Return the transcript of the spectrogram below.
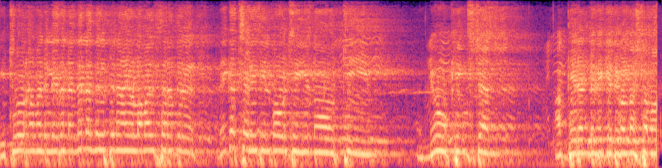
ഈ ടൂർണമെന്റിലെ തന്നെ നിലനിൽപ്പിനായുള്ള മത്സരത്തിൽ മികച്ച രീതിയിൽ ബൗൾ ചെയ്യുന്നു ടീം ന്യൂ കിങ്സ്റ്റൺ അധ്യ രണ്ട് വിക്കറ്റുകൾ നഷ്ടമാണ്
